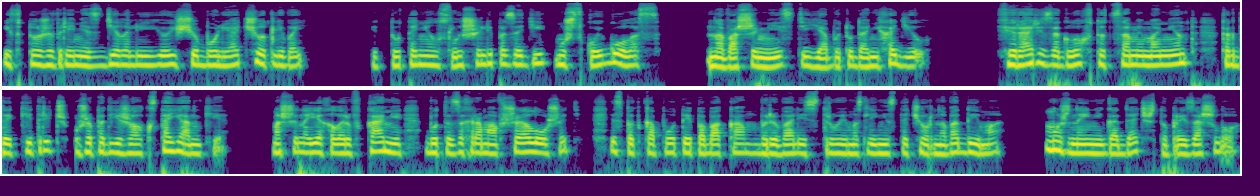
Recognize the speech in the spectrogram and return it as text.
и в то же время сделали ее еще более отчетливой. И тут они услышали позади мужской голос. «На вашем месте я бы туда не ходил». Феррари заглох в тот самый момент, когда Китридж уже подъезжал к стоянке. Машина ехала рывками, будто захромавшая лошадь. Из-под капота и по бокам вырывались струи маслянисто-черного дыма. Можно и не гадать, что произошло.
